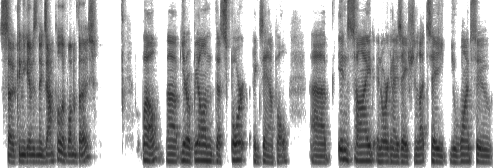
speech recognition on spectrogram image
So can you give us an example of one of those? Well, uh, you know, beyond the sport example, uh, inside an organization, let's say you want to,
